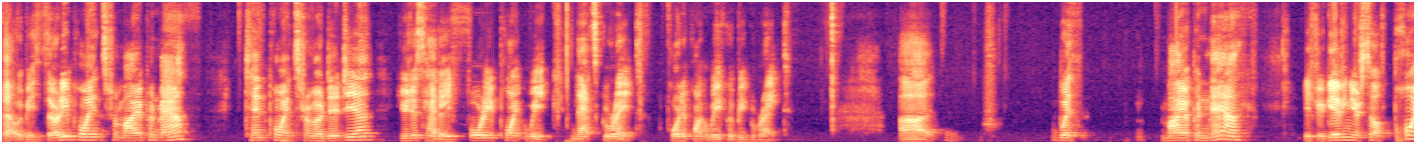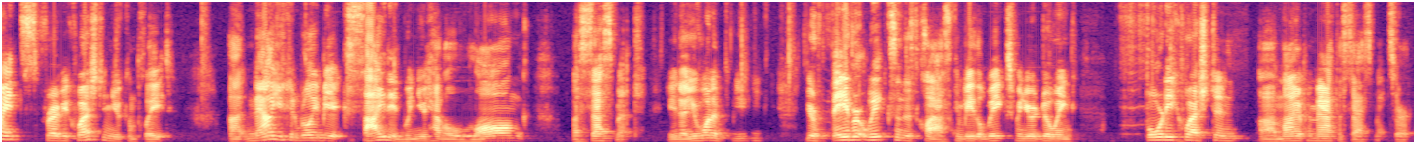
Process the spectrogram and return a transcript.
that would be 30 points from MyOpenMath, 10 points from Odigia. You just had a 40 point week, and that's great. 40 point week would be great. Uh, with MyOpenMath, if you're giving yourself points for every question you complete, uh, now you can really be excited when you have a long assessment. You know, you want to, you, your favorite weeks in this class can be the weeks when you're doing 40 question uh, MyOpenMath assessments, or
